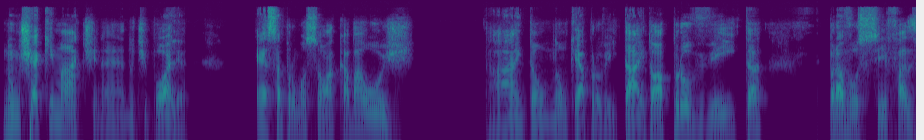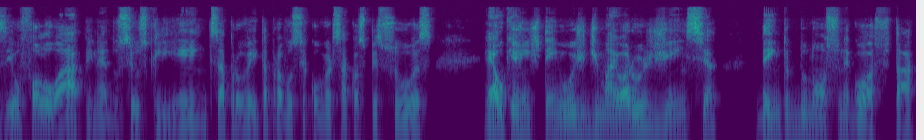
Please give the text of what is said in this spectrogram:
num checkmate, né? Do tipo, olha, essa promoção acaba hoje tá? Então não quer aproveitar? Então aproveita para você fazer o follow-up, né, dos seus clientes, aproveita para você conversar com as pessoas. É o que a gente tem hoje de maior urgência dentro do nosso negócio, tá?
